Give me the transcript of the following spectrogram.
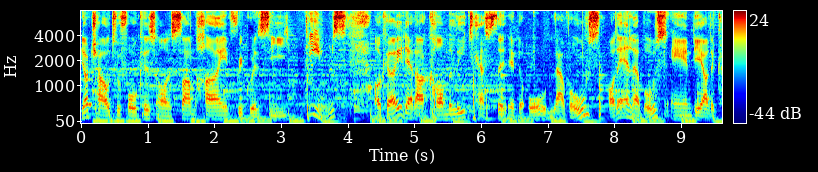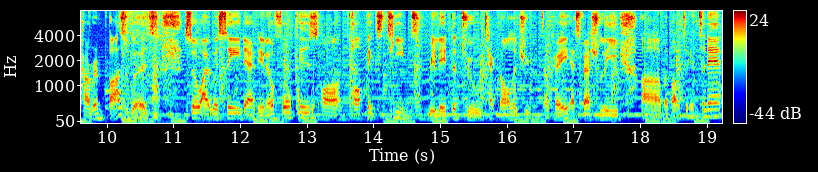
your child to focus on some high frequency themes, okay, that are commonly tested in the O levels or the N levels, and they are the current buzzwords. So I would say that you know focus on topics, themes related to technology, okay, especially um, about the internet,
